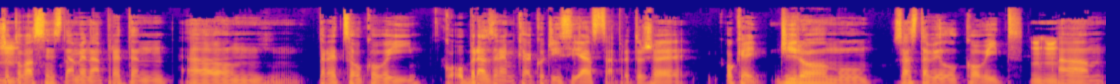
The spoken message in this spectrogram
čo mm. to vlastne znamená pre ten um, pre celkový ako obraz Remka ako GC jazdca, pretože OK, Giro mu zastavil COVID, mm-hmm. um,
